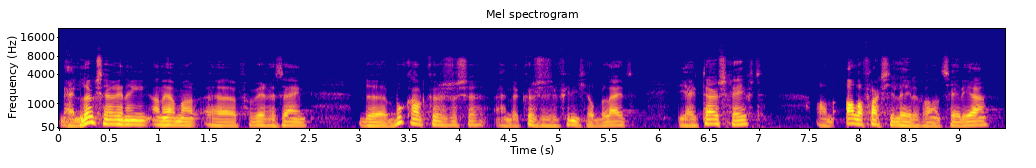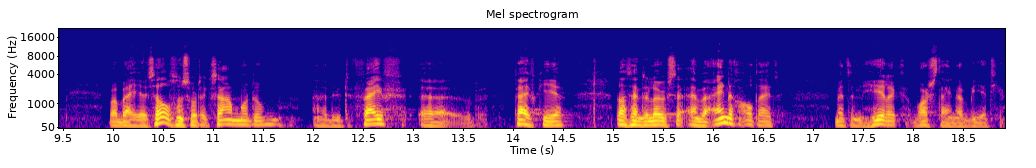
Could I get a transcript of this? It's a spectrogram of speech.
Mijn leukste herinnering aan Herman uh, vanwege zijn de boekhoudcursussen en de cursussen financieel beleid die hij thuis geeft aan alle fractieleden van het CDA, waarbij je zelfs een soort examen moet doen. En dat duurt vijf, uh, vijf keer. Dat zijn de leukste. En we eindigen altijd met een heerlijk Warsteiner biertje.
